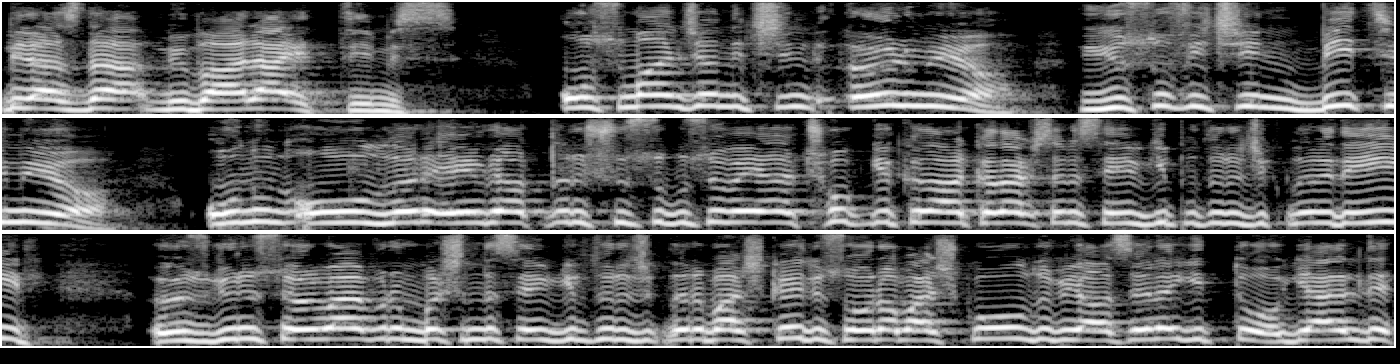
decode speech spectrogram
biraz da mübalağa ettiğimiz Osmancan için ölmüyor. Yusuf için bitmiyor. Onun oğulları, evlatları, şusu busu veya çok yakın arkadaşları sevgi pıtırıcıkları değil. Özgür'ün Survivor'ın başında sevgi pıtırıcıkları başkaydı. Sonra başka oldu. Bir Asena gitti, o geldi.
